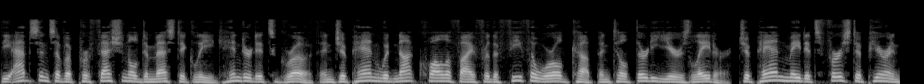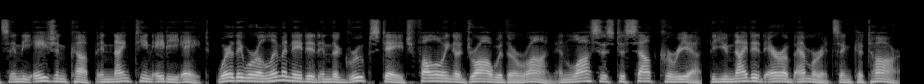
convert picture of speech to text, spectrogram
the absence of a professional domestic league hindered its growth and Japan would not qualify for the FIFA World Cup until 30 years later. Japan made its first appearance in the Asian Cup in 1988, where they were eliminated in the group stage following a draw with Iran and losses to South Korea, the United Arab Emirates and Qatar.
